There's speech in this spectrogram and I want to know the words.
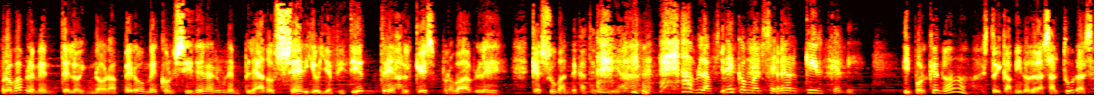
Probablemente lo ignora, pero me consideran un empleado serio y eficiente al que es probable que suban de categoría. Habla usted como el señor Kirkeby. ¿Y por qué no? Estoy camino de las alturas.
